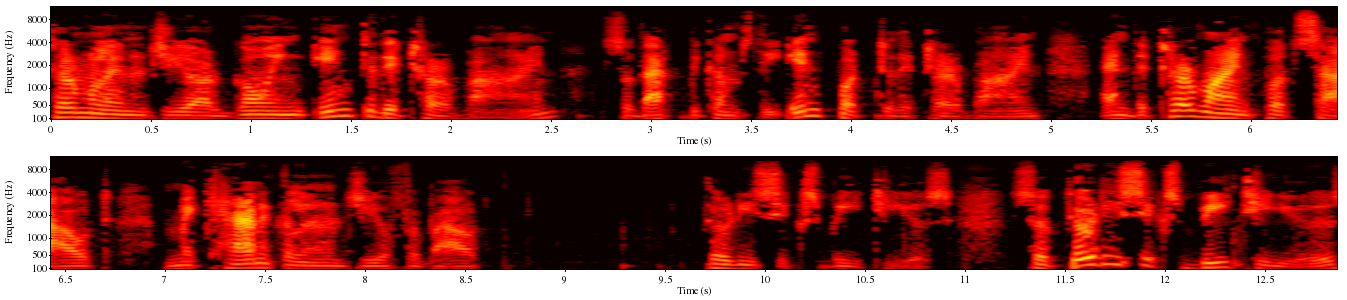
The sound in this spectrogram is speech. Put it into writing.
thermal energy are going into the turbine, so that becomes the input to the turbine, and the turbine puts out mechanical energy of about 36 BTUs. So 36 BTUs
